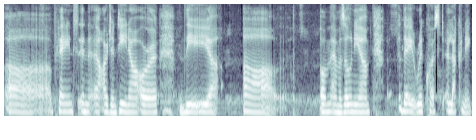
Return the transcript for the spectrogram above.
uh, plains in Argentina or the 啊 Amazonia, they request LACNIC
